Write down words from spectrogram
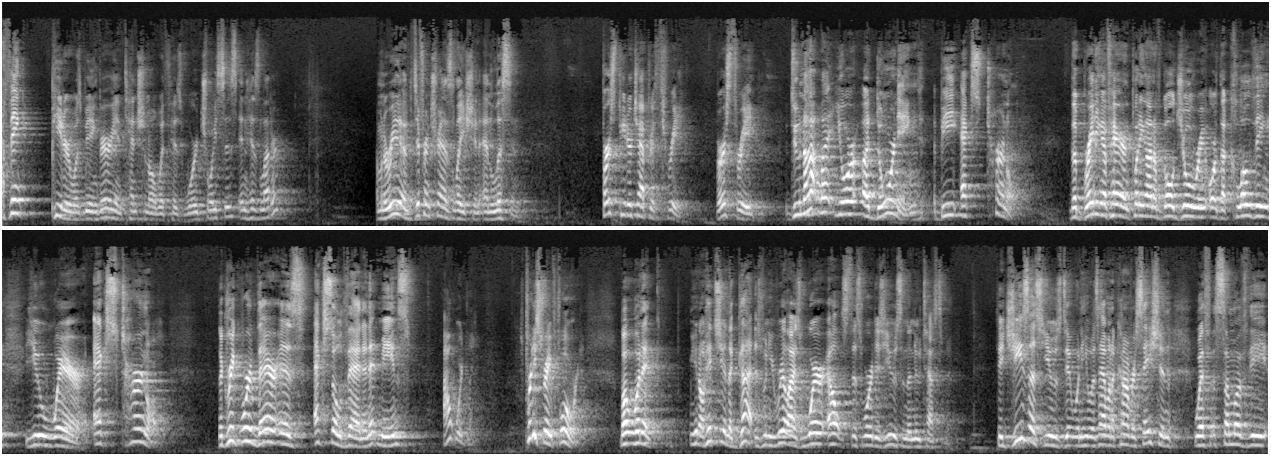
I think Peter was being very intentional with his word choices in his letter. I'm going to read a different translation and listen. 1 Peter chapter 3, verse 3 Do not let your adorning be external, the braiding of hair and putting on of gold jewelry or the clothing you wear. External. The Greek word there is exothen, and it means outwardly. It's pretty straightforward. But when it you know, hits you in the gut is when you realize where else this word is used in the New Testament. See, Jesus used it when he was having a conversation with some of the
